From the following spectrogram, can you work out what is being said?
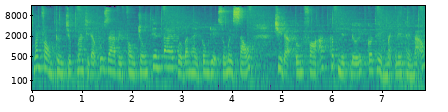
Văn phòng Thường trực Ban Chỉ đạo Quốc gia về phòng chống thiên tai vừa ban hành công điện số 16 chỉ đạo ứng phó áp thấp nhiệt đới có thể mạnh lên thành bão.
